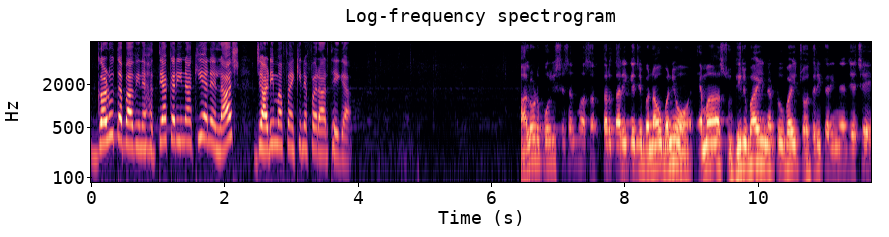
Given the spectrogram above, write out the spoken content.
ગળું દબાવીને હત્યા કરી નાખી અને લાશ જાડીમાં ફેંકીને ફરાર થઈ ગયા. માલોડ પોલીસ સ્ટેશનમાં સત્તર તારીખે જે બનાવ બન્યો, એમાં સુધીરભાઈ નટુભાઈ ચૌધરી કરીને જે છે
